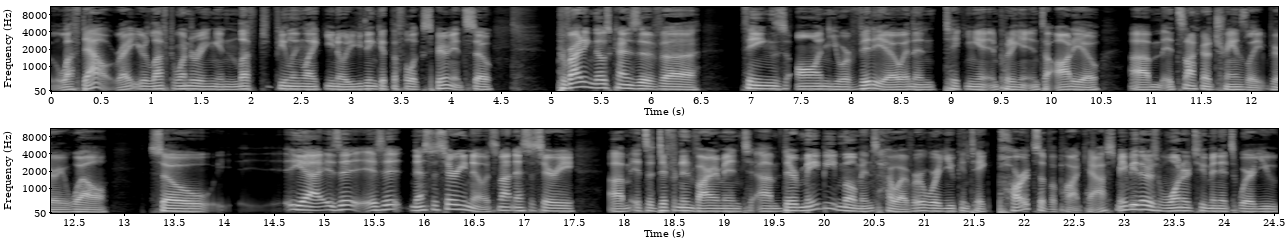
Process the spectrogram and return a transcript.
left out, right? You're left wondering and left feeling like you know you didn't get the full experience. So, providing those kinds of uh, things on your video and then taking it and putting it into audio, um, it's not going to translate very well. So, yeah, is it is it necessary? No, it's not necessary. Um, it's a different environment. Um, there may be moments, however, where you can take parts of a podcast. Maybe there's one or two minutes where you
